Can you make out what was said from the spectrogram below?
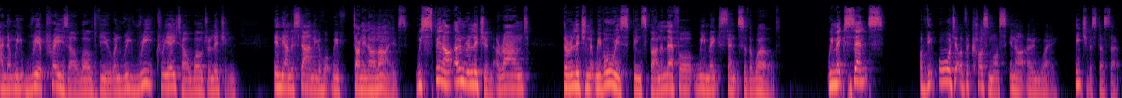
And then we reappraise our worldview and we recreate our world religion in the understanding of what we've done in our lives. We spin our own religion around the religion that we've always been spun, and therefore we make sense of the world. We make sense of the order of the cosmos in our own way. Each of us does that.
